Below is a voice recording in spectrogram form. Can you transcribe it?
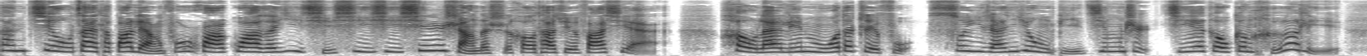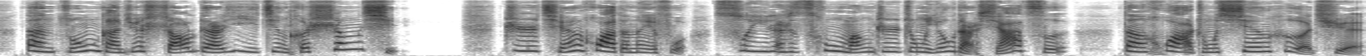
但就在他把两幅画挂在一起细细欣赏的时候，他却发现，后来临摹的这幅虽然用笔精致，结构更合理。但总感觉少了点意境和生气。之前画的那幅虽然是匆忙之中有点瑕疵，但画中仙鹤却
